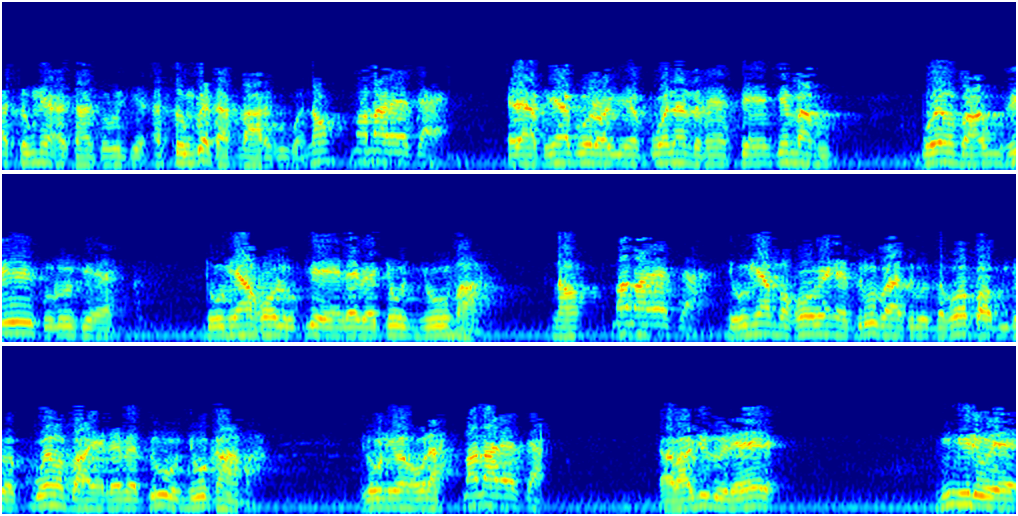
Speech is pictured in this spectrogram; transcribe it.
အစုံနဲ့အစာဆိုလို့ရှိရင်အစုံဘက်တာတာတကူပေါ့နော်မှန်ပါတယ်ဆရာအဲ့ဒါဘုရားကိုယ်တော်ကြီးပွဲလန်းတဲ့ဆင်ကျင်းပါမှုပွဲမပါဘူးဟေးဆိုလို့ရှိရင်တို့များဟောလို့ပြည့်ရင်လည်းပဲတို့ညိုးမှာ နော်မှန်ပါတယ်ဆရာတို့များမဟောဘဲနဲ့သူတို့ဘာသူတို့သဘောပေါက်ပြီးတော့ပွဲမပါရင်လည်းပဲသူတို့ညိုးခံမှာဒီလိုနေရောဟုတ်လားမှန်ပါတယ်ဆရာဒါဘာဖြစ်လို့လဲတဲ့မိမိတို့ရဲ့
